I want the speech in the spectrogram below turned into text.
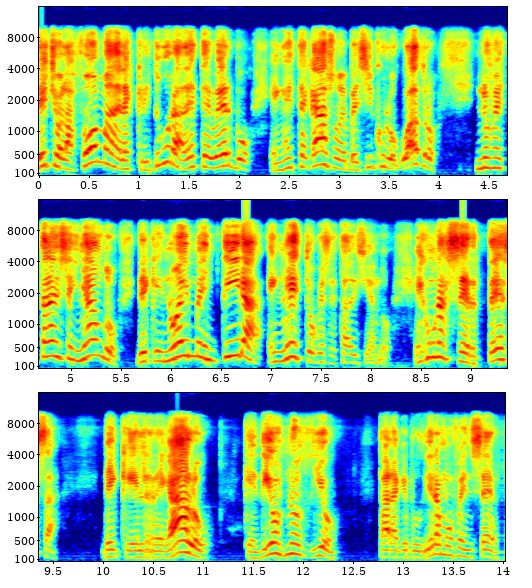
De hecho, la forma de la escritura de este verbo, en este caso del versículo 4, nos está enseñando de que no hay mentira en esto que se está diciendo. Es una certeza de que el regalo que Dios nos dio para que pudiéramos vencer,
